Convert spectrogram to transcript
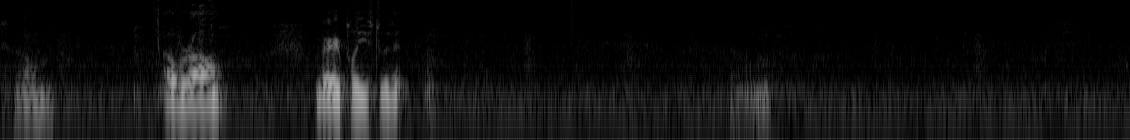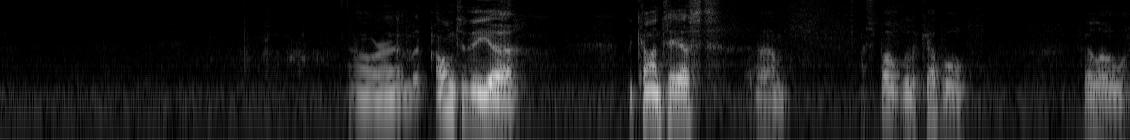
So um, overall, very pleased with it. Um, all right, but on to the uh, the contest. Um, I spoke with a couple fellow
